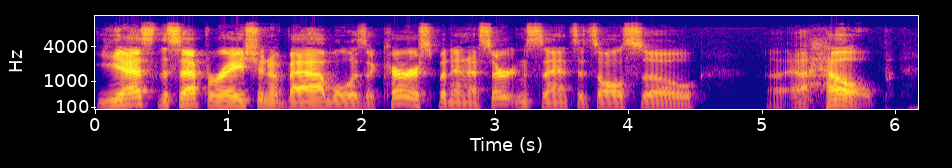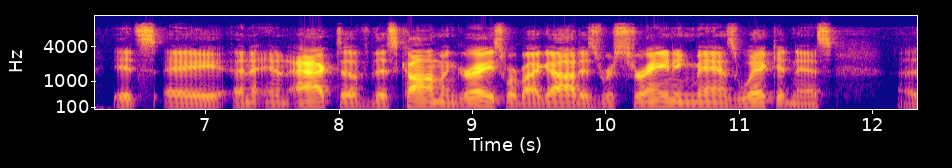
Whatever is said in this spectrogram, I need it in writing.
yes, the separation of Babel is a curse, but in a certain sense, it's also a help. It's a an, an, act of this common grace whereby God is restraining man's wickedness, uh,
